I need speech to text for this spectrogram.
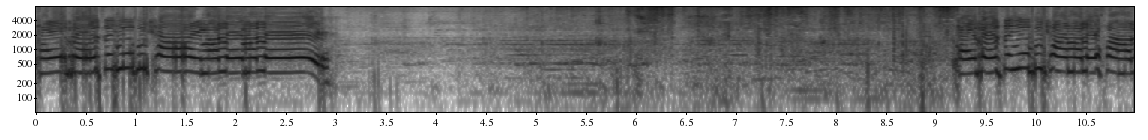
ใครรอเสื้อยืดผู้ชายมาเลยมาเลยใครรอเสื้อยืดผู้ชายมาเลยค่ะมาเลย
